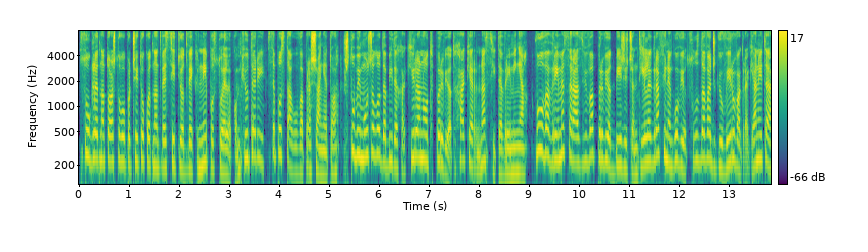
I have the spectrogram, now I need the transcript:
со оглед на тоа што во почетокот на 20 век не постоеле компјутери, се поставува прашањето: што би можело да биде хакирано од првиот хакер на сите времиња? Во ова време се развива првиот бежичен телеграф и неговиот создавач ги уверува граѓаните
